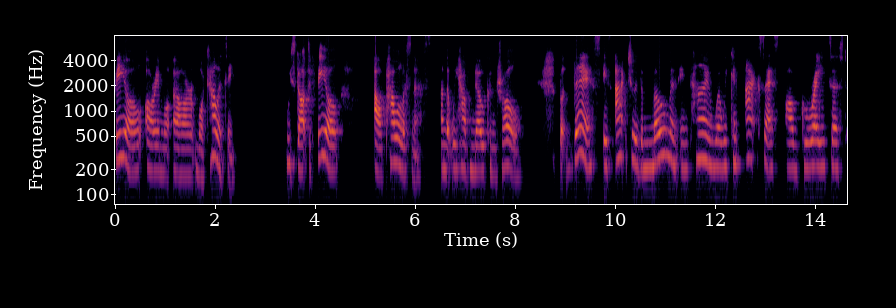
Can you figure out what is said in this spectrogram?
feel our, our mortality. We start to feel our powerlessness and that we have no control. But this is actually the moment in time where we can access our greatest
